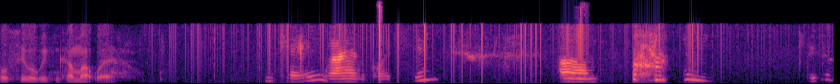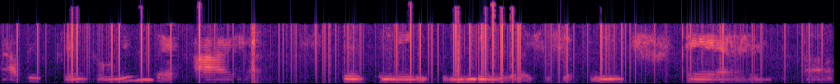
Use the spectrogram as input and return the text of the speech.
we'll see what we can come up with. Okay. Well, I have a question. Um, it's about this gentleman that I have been seeing leading the relationship with me, and um,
